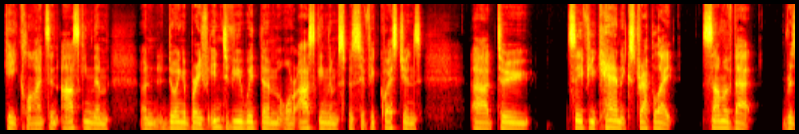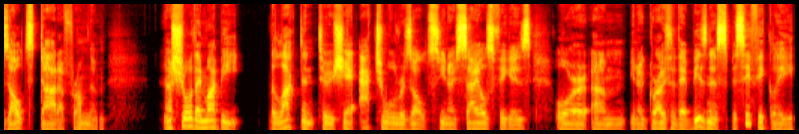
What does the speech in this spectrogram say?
key clients and asking them and doing a brief interview with them or asking them specific questions uh, to see if you can extrapolate some of that results data from them. Now, sure, they might be reluctant to share actual results, you know, sales figures or, um, you know, growth of their business specifically.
